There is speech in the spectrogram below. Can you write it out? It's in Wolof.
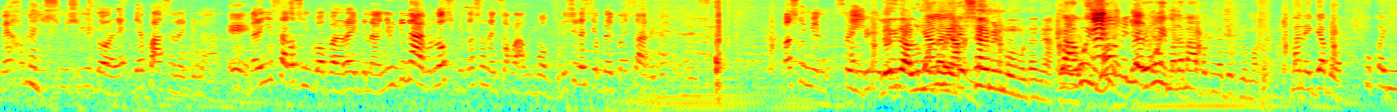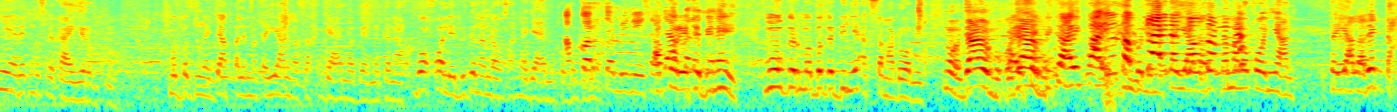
mais xam nañu suñu suñu doole dépassé na ginaar eh. mais dañuy saga suñu bopp rek ginaar ñun ginaar bi loos bi kese lañ soxla ak bopp bi li ci des yëpp dañ koy sànni jox parce que ñun léegi daal lu mu da ñàkk cinq mille moom mu da ñàkk waaw wuy wuy ma damaa bëgg nga déglu ma ma ne jaboot ku ko ñee rek mës nga kaa yërëm ma bëgg nga jàppale ma te yàlla sax jaay ma benn ganaar boo xoolee bi gën a ndaw sax nga jaay ma ko bëgg korité bi nii sax korité bi nii moo gën ma bëgg a diñe ak sama doom yi non jaayoo ma ko jaayoo ma ko kaay kaay kaay dama la koo ñaan te yàlla rek tax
